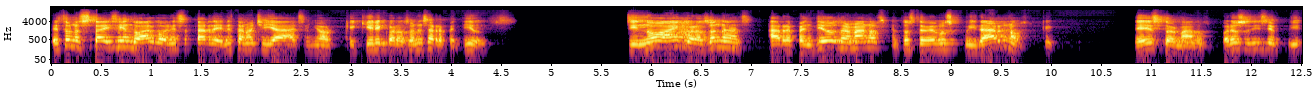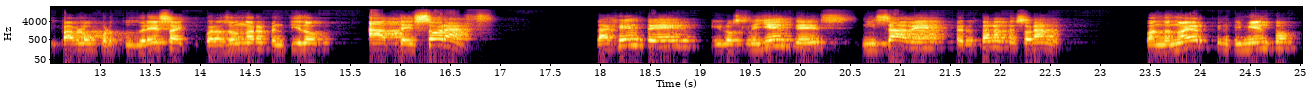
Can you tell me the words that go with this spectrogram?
Esto nos está diciendo algo en esta tarde, en esta noche ya el Señor, que quiere corazones arrepentidos. Si no hay corazones arrepentidos, hermanos, entonces debemos cuidarnos de esto, hermanos. Por eso dice Pablo, por tu dureza y tu corazón no arrepentido, atesoras. La gente y los creyentes ni saben, pero están atesorando. Cuando no hay arrepentimiento,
